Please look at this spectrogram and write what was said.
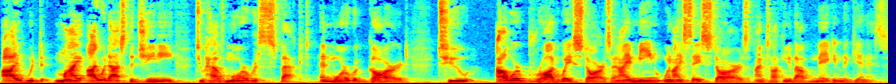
I would, my, I would ask the genie to have more respect and more regard to our Broadway stars. And I mean, when I say stars, I'm talking about Megan McGinnis.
